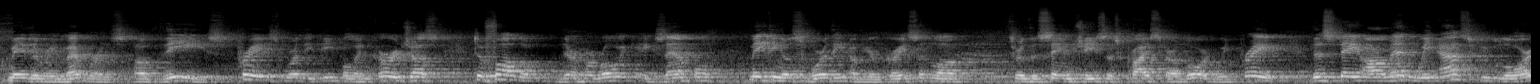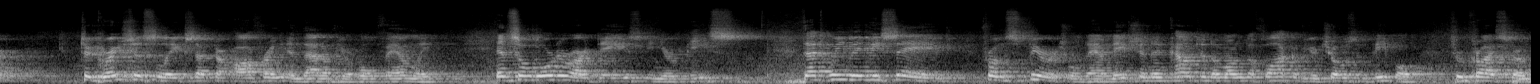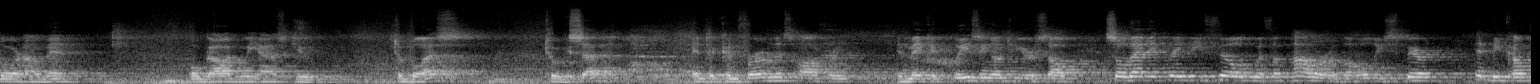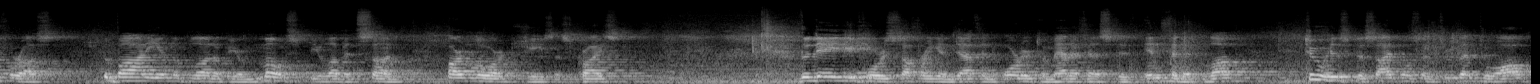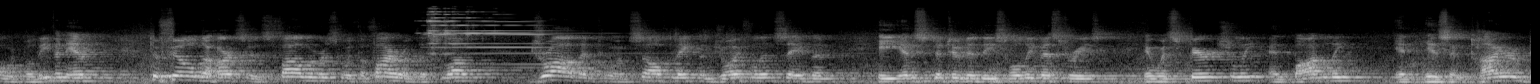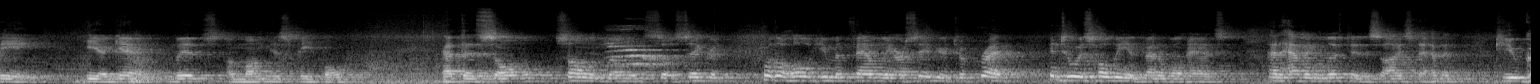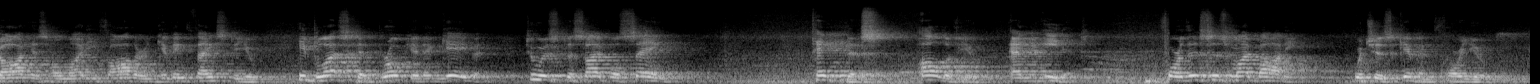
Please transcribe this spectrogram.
May the remembrance of these praiseworthy people encourage us to follow their heroic example, making us worthy of your grace and love. Through the same Jesus Christ our Lord, we pray this day, Amen. We ask you, Lord, to graciously accept our offering and that of your whole family, and so order our days in your peace, that we may be saved from spiritual damnation and counted among the flock of your chosen people, through Christ our Lord. Amen. O God, we ask you to bless, to accept, and to confirm this offering and make it pleasing unto yourself, so that it may be filled with the power of the Holy Spirit and become for us the body and the blood of your most beloved Son, our Lord Jesus Christ. The day before his suffering and death, in order to manifest his infinite love to his disciples and through them to all who would believe in him, to fill the hearts of his followers with the fire of this love, draw them to himself, make them joyful, and save them, he instituted these holy mysteries in which spiritually and bodily in his entire being he again lives among his people. At this solemn, moment so sacred for the whole human family, our Savior took bread into his holy and venerable hands, and having lifted his eyes to heaven, to you, God, his almighty Father, and giving thanks to you, he blessed it, broke it, and gave it to his disciples, saying, Take this, all of you, and eat it, for this is my body, which is given for you.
